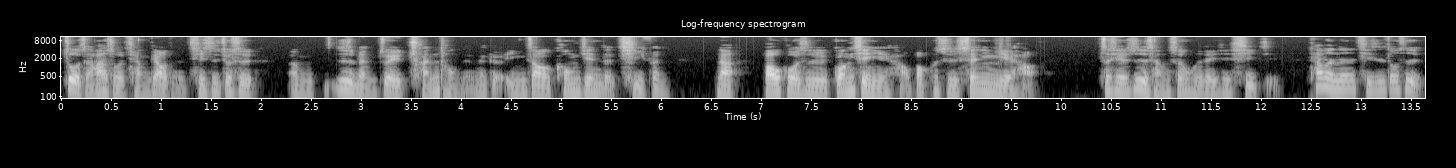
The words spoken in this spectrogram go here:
作者他所强调的其实就是嗯日本最传统的那个营造空间的气氛。那包括是光线也好，包括是声音也好，这些日常生活的一些细节，他们呢其实都是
